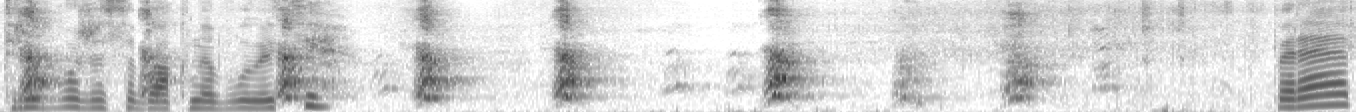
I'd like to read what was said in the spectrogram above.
Тривоже собак на вулиці. Вперед.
